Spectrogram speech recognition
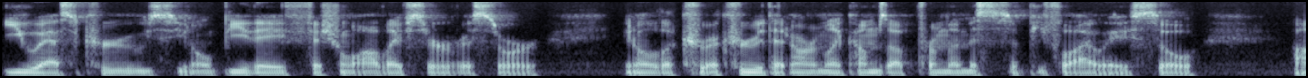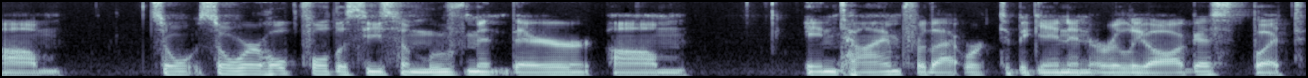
U.S. crews, you know, be they Fish and Wildlife Service or, you know, the crew, crew that normally comes up from the Mississippi Flyway. So, um, so, so we're hopeful to see some movement there um, in time for that work to begin in early August, but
